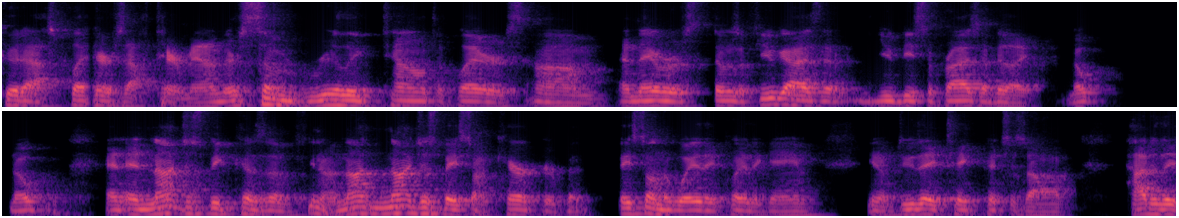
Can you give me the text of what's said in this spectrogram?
good ass players out there, man. There's some really talented players, um, and there was there was a few guys that you'd be surprised. I'd be like, nope. Nope. And and not just because of, you know, not not just based on character, but based on the way they play the game. You know, do they take pitches off? How do they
